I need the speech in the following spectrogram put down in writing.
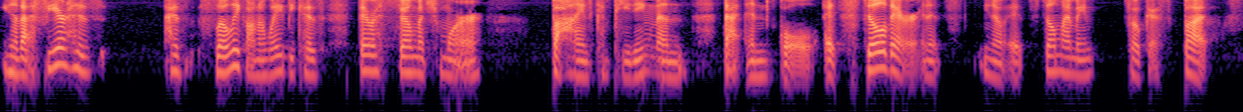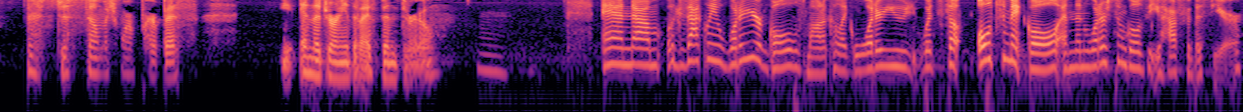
you know, that fear has has slowly gone away because there was so much more behind competing than that end goal. It's still there and it's, you know, it's still my main focus, but there's just so much more purpose in the journey that I've been through. Mm. And um, exactly what are your goals, Monica? Like, what are you, what's the ultimate goal? And then what are some goals that you have for this year?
